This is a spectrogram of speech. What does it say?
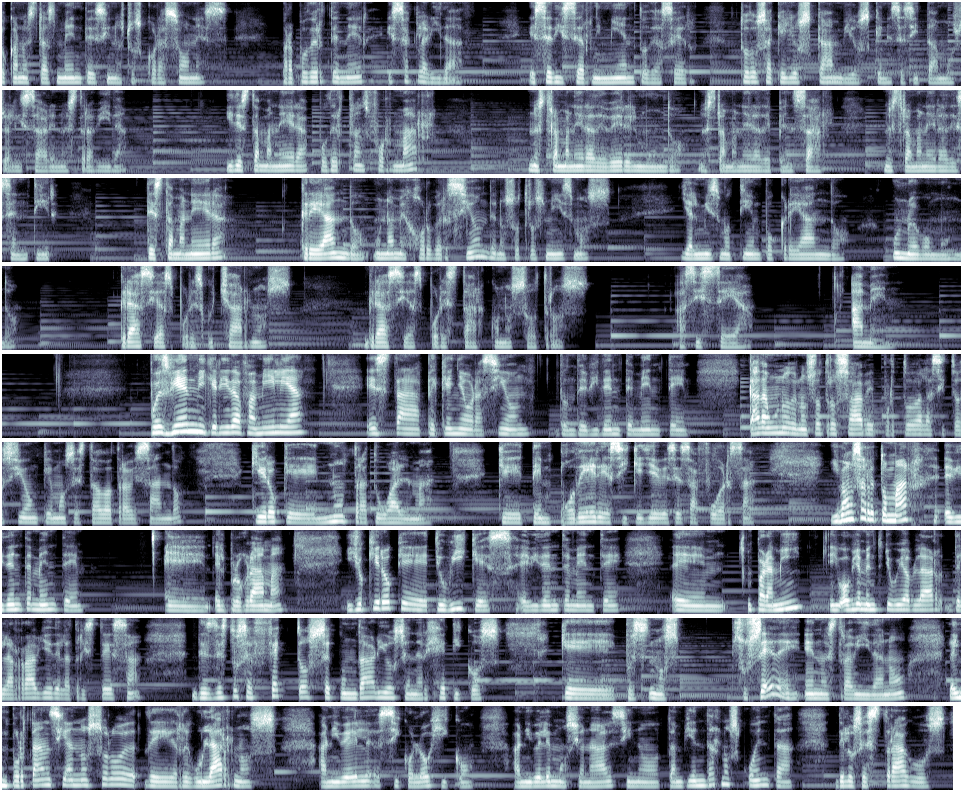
Toca nuestras mentes y nuestros corazones para poder tener esa claridad, ese discernimiento de hacer todos aquellos cambios que necesitamos realizar en nuestra vida y de esta manera poder transformar nuestra manera de ver el mundo, nuestra manera de pensar, nuestra manera de sentir. De esta manera, creando una mejor versión de nosotros mismos y al mismo tiempo creando un nuevo mundo. Gracias por escucharnos. Gracias por estar con nosotros. Así sea. Amén. Pues bien, mi querida familia, esta pequeña oración donde evidentemente cada uno de nosotros sabe por toda la situación que hemos estado atravesando, quiero que nutra tu alma, que te empoderes y que lleves esa fuerza. Y vamos a retomar, evidentemente, el programa. Y yo quiero que te ubiques, evidentemente, em, para mí, y obviamente yo voy a hablar de la rabia y de la tristeza, desde estos efectos secundarios energéticos que pues nos sucede en nuestra vida, ¿no? La importancia no solo de regularnos a nivel psicológico, a nivel emocional, sino también darnos cuenta de los estragos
